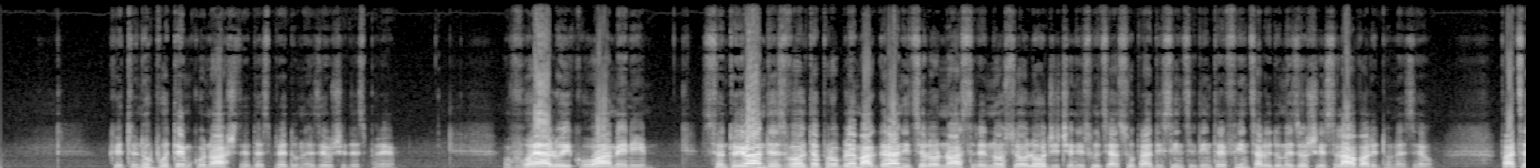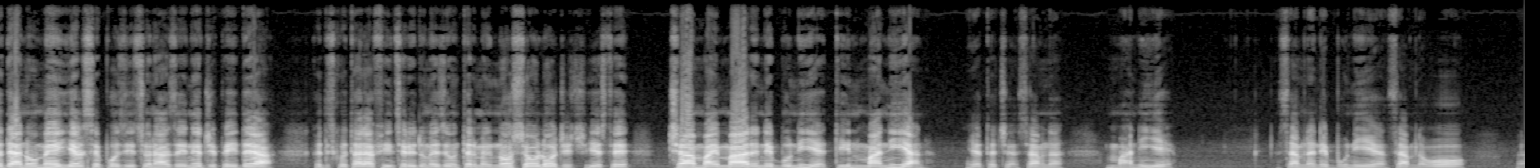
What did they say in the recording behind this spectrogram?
cât nu putem cunoaște despre Dumnezeu și despre voia Lui cu oamenii. Sfântul Ioan dezvoltă problema granițelor noastre noseologice în discuția asupra distinției dintre ființa lui Dumnezeu și slava lui Dumnezeu. Față de anomei, el se poziționează energic pe ideea că discutarea ființei lui Dumnezeu în termeni noseologici este cea mai mare nebunie, tin manian. Iată ce înseamnă manie. Înseamnă nebunie, înseamnă o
